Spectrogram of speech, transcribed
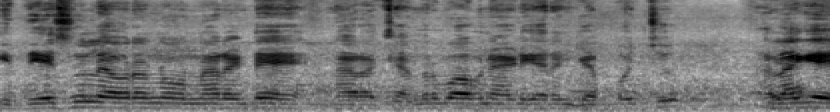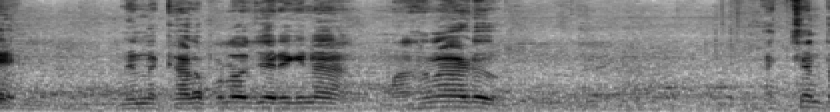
ఈ దేశంలో ఎవరన్నా ఉన్నారంటే నారా చంద్రబాబు నాయుడు గారని చెప్పొచ్చు. అలాగే నిన్న కడపలో జరిగిన మహనాడు అత్యంత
